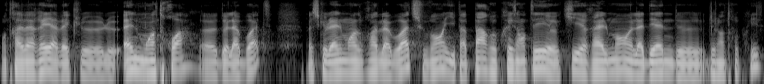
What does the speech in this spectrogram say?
on travaillerait avec le, le N-3 de la boîte. Parce que le N-3 de la boîte souvent il va pas représenter qui est réellement l'ADN de de, l'entreprise.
